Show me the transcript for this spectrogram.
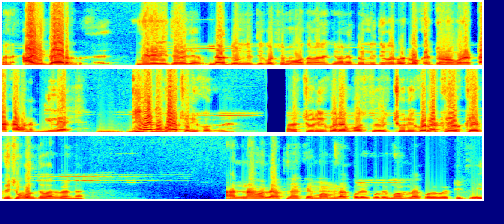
মানে আইদার মেনে নিতে হবে যে না দুর্নীতি করছে মমতা ব্যানার্জি মানে দুর্নীতি করবে লোকের জনগণের টাকা মানে দিনে দিনে দুপুরে চুরি করবে। মানে চুরি করে বসতে চুরি করবে কেউ কেউ কিছু বলতে পারবে না। আর না হলে আপনাকে মামলা করে করে মামলা করবে ঠিক। এই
